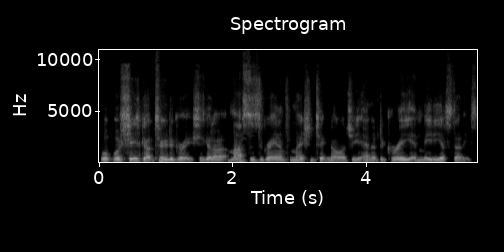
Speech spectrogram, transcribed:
Well, well, she's got two degrees. She's got a master's degree in information technology and a degree in media studies.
